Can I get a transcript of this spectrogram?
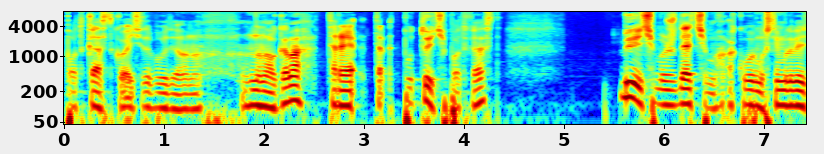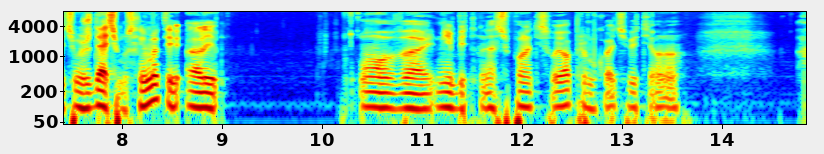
podcast koji će da bude ono na nogama, tre, tre, putujući podcast. Vidjet ćemo gde ćemo, ako budemo snimali, vidjet ćemo gde ćemo snimati, ali ovaj, nije bitno, ja ću poneti svoju opremu koja će biti ono a,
